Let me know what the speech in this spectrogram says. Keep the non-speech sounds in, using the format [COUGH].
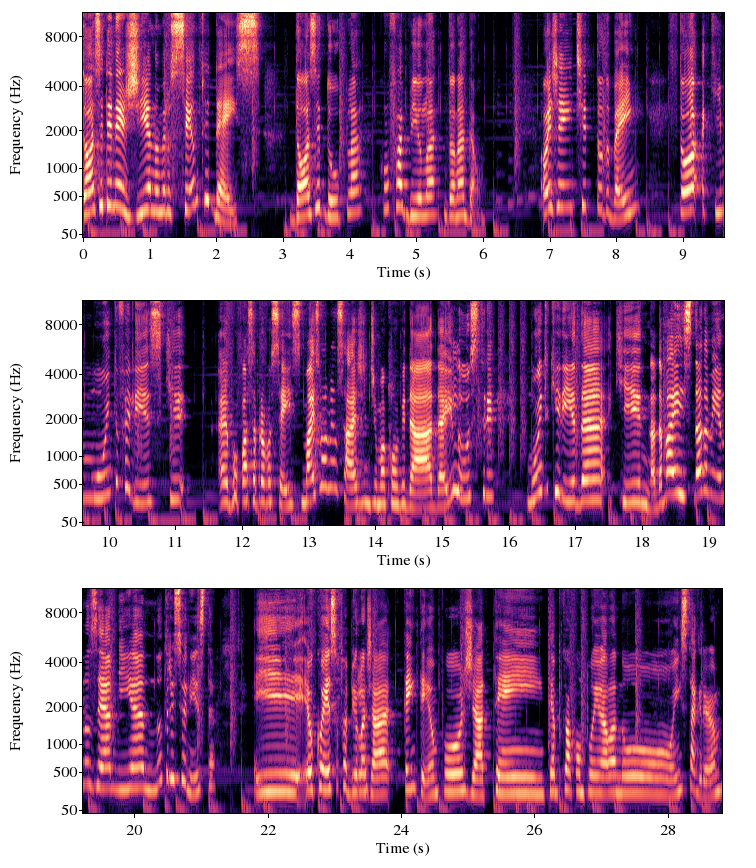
Dose de energia número 110. Dose dupla com Fabíola Donadão. Oi, gente, tudo bem? Tô aqui muito feliz que eu vou passar para vocês mais uma mensagem de uma convidada ilustre, muito querida, que nada mais, nada menos é a minha nutricionista. E eu conheço a Fabiola já tem tempo, já tem tempo que eu acompanho ela no Instagram.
